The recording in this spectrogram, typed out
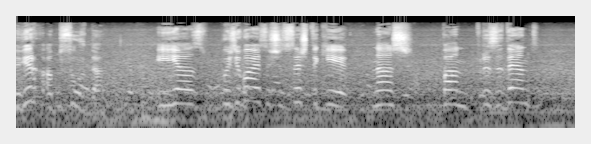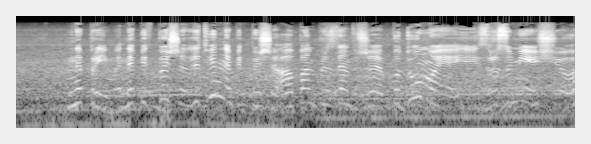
верх абсурда. І я сподіваюся, що все ж таки наш пан президент не прийме, не підпише. Литвин не підпише, а пан президент вже подумає і зрозуміє, що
